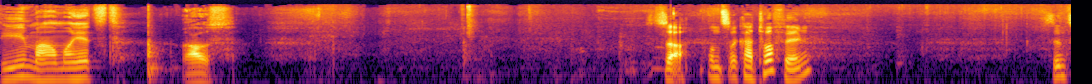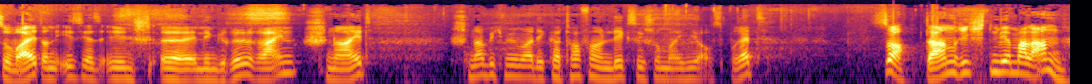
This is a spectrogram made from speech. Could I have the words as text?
Die machen wir jetzt raus. So, unsere Kartoffeln sind soweit und sie jetzt in den, äh, in den Grill reinschneit, schnappe ich mir mal die Kartoffeln und lege sie schon mal hier aufs Brett. So, dann richten wir mal an.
